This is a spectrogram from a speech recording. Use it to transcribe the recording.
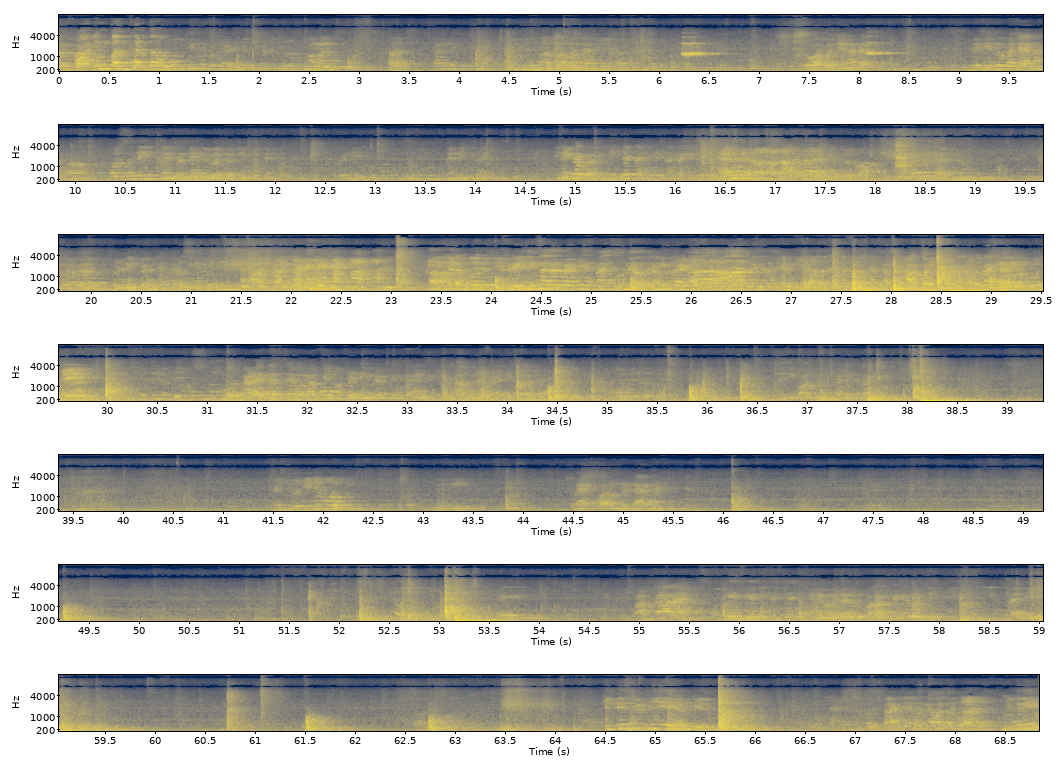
और रिकॉर्डिंग बंद कर दो बचे तो बचा है ना और संदीप नहीं संदीप भी बचा तीन बचे हैं मैं नहीं खिलाई इन्हें कब फील्डिंग फील्डिंग सारा प्रैक्टिस मैच में होता है साढ़े दस से होगा फिर फील्डिंग प्रैक्टिस करेंगे सात मिनट प्रैक्टिस करेंगे बॉल में पहले चला ज्योति ने बोल बैक फॉर रिटायरमेंट है हैं कितनी स्पीड थी ये अंकित कितनी?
